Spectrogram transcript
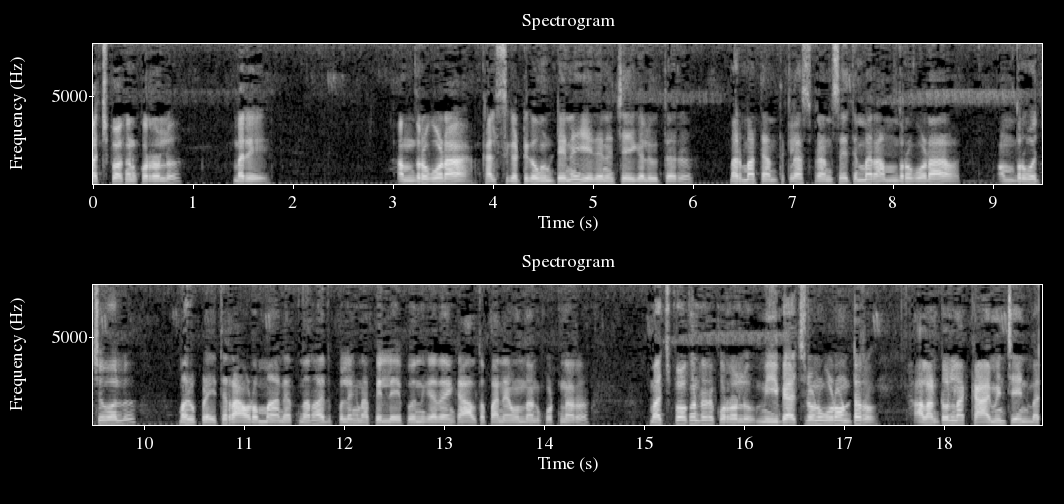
మర్చిపోకండి కుర్రోళ్ళు. మరి అందరూ కూడా కలిసికట్టుగా ఉంటేనే ఏదైనా చేయగలుగుతారు. మరి మా టెన్త్ క్లాస్ ఫ్రెండ్స్ అయితే మరి అందరూ కూడా అందరూ వచ్చేవాళ్ళు. మరి ఇప్పుడైతే రావడం మానేస్తున్నారు. అది పోలే నా పెళ్ళి అయిపోయింది కదా ఇంకా వాళ్ళతో పనే ఉంది అనుకుంటున్నారు. మర్చిపోకుండా కుర్రోళ్ళు మీ బ్యాచ్లోనూ కూడా ఉంటారు. అలాంటి వాళ్ళు నాకు కామెంట్ చేయండి. మరి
